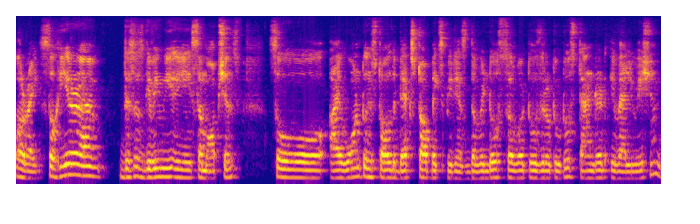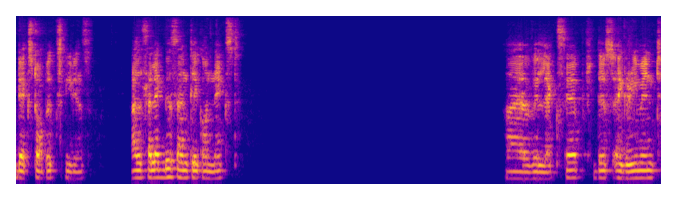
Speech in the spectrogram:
All right so here um, this is giving me some options. So I want to install the desktop experience the Windows Server 2022 standard evaluation desktop experience I'll select this and click on next. I will accept this agreement.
